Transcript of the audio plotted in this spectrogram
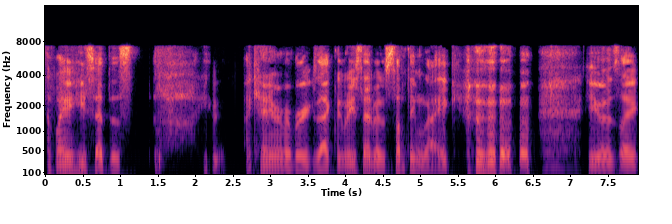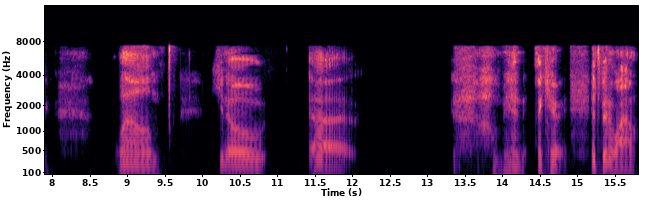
the way he said this he, i can't even remember exactly what he said but it was something like he was like well you know uh oh man i can't it's been a while.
